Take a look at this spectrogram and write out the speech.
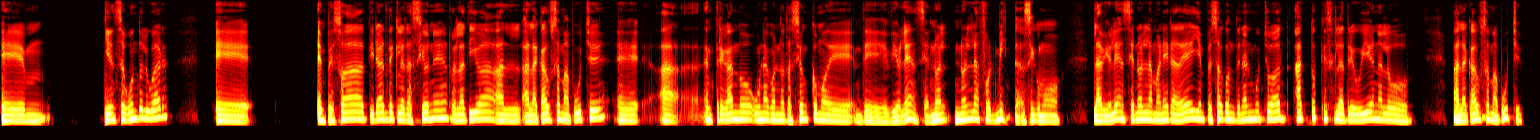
Eh, y en segundo lugar, eh, empezó a tirar declaraciones relativas al- a la causa mapuche, eh, entregando una connotación como de, violencia, no, no en la formista, así como la violencia no es la manera de, y empezó a condenar muchos act- actos que se le atribuían a, a la causa mapuche.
